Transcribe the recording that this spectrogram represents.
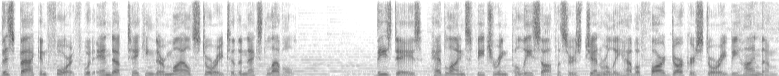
This back and forth would end up taking their mild story to the next level. These days, headlines featuring police officers generally have a far darker story behind them.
